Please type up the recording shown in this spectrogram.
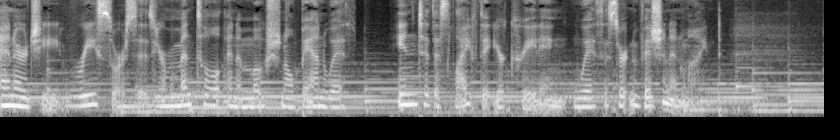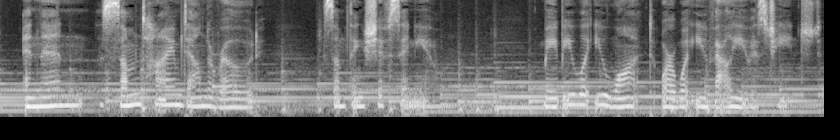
energy, resources, your mental and emotional bandwidth into this life that you're creating with a certain vision in mind. And then sometime down the road, something shifts in you Maybe what you want or what you value has changed.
